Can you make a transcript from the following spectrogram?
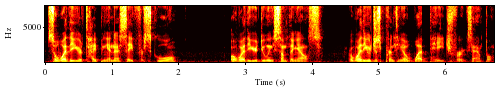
So whether you're typing an essay for school, or whether you're doing something else, or whether you're just printing a web page, for example,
